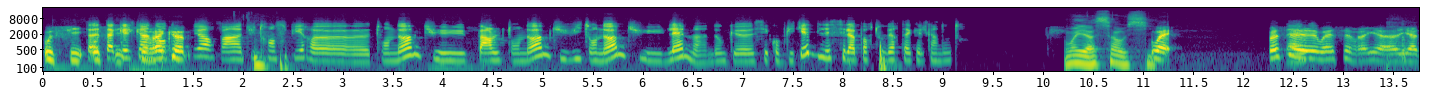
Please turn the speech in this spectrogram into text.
Aussi. Tu as, quelqu'un dans ton cœur. Enfin, tu transpires euh, ton homme, tu parles ton homme, tu vis ton homme, tu l'aimes. Donc euh, c'est compliqué de laisser la porte ouverte à quelqu'un d'autre. Oui, il y a ça aussi. Ouais. Ouais, c'est bah vrai, il y a, y, a,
